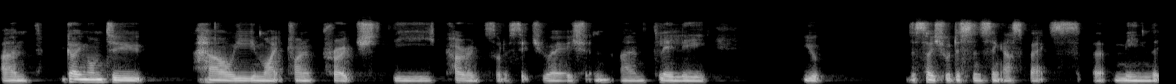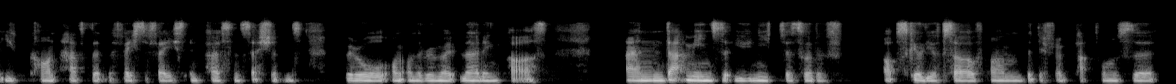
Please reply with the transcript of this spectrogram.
Um, going on to how you might try and approach the current sort of situation, and um, clearly you the social distancing aspects uh, mean that you can't have the, face-to-face in-person sessions. We're all on, on the remote learning path. And that means that you need to sort of upskill yourself on the different platforms that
